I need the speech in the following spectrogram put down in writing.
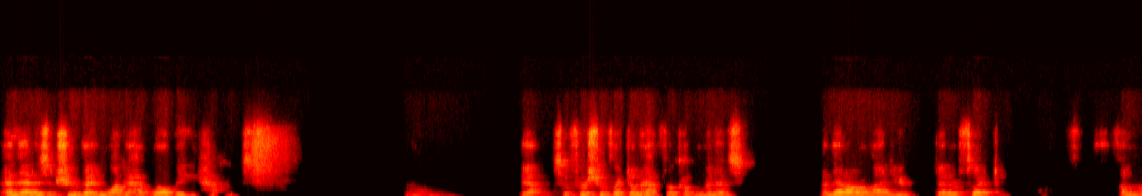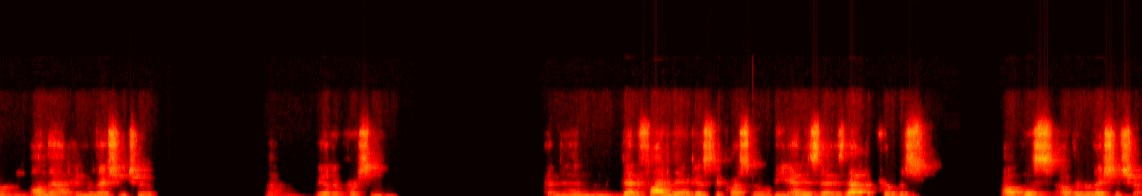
And then is it true that you want to have well-being happiness? Um, yeah, so first reflect on that for a couple minutes, and then I'll remind you, then reflect um, on that in relation to um, the other person. And then, then finally, I guess the question will be, and is that is that the purpose of this of the relationship?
